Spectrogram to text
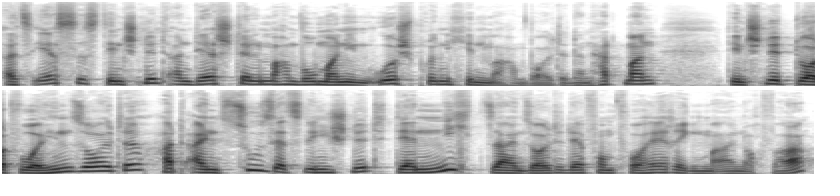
als erstes den Schnitt an der Stelle machen, wo man ihn ursprünglich hinmachen wollte. Dann hat man den Schnitt dort, wo er hin sollte, hat einen zusätzlichen Schnitt, der nicht sein sollte, der vom vorherigen Mal noch war.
